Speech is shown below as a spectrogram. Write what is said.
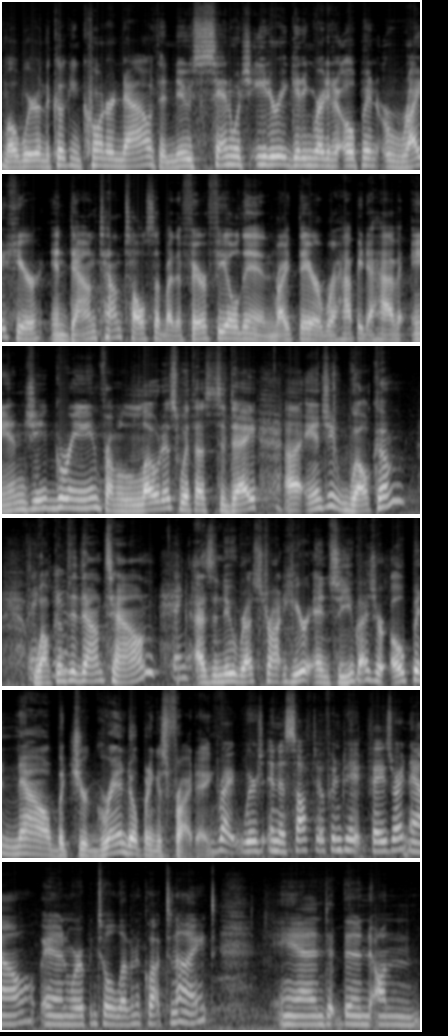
Well, we're in the cooking corner now with a new sandwich eatery getting ready to open right here in downtown Tulsa by the Fairfield Inn. Right there, we're happy to have Angie Green from Lotus with us today. Uh, Angie, welcome. Thank welcome you. to downtown as a new restaurant here. And so you guys are open now, but your grand opening is Friday. Right, we're in a soft open phase right now, and we're open until 11 o'clock tonight. And then on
